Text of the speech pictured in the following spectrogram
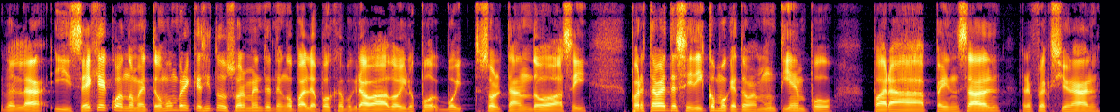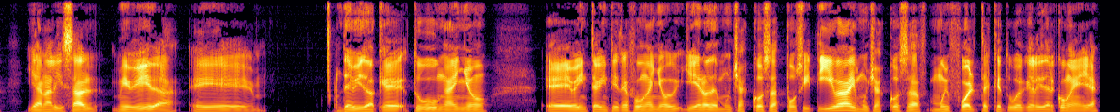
¿verdad? Y sé que cuando me tomo un breakcito, usualmente tengo un par de podcasts grabados y los voy soltando así. Pero esta vez decidí como que tomarme un tiempo para pensar, reflexionar y analizar mi vida. Eh, debido a que tuve un año, 2023 eh, fue un año lleno de muchas cosas positivas y muchas cosas muy fuertes que tuve que lidiar con ellas.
